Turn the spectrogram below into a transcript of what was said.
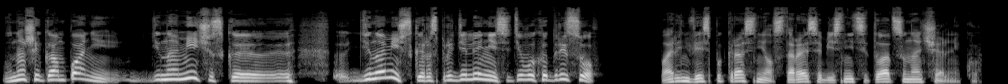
в нашей компании динамическое... Э, динамическое распределение сетевых адресов». Парень весь покраснел, стараясь объяснить ситуацию начальнику.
